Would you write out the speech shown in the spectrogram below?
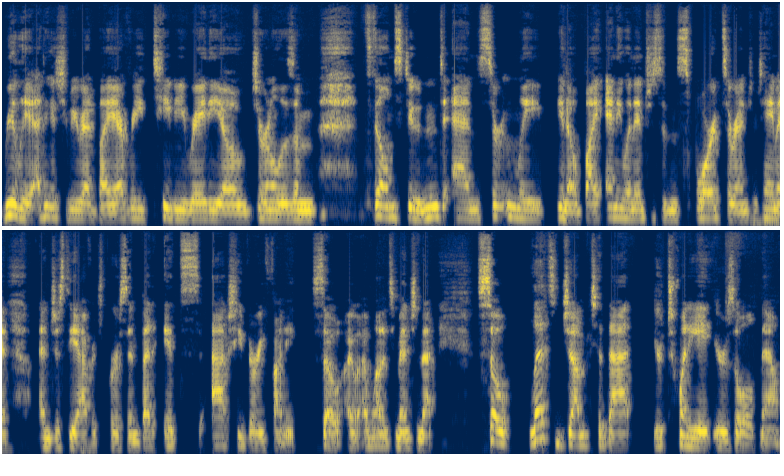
Really, I think it should be read by every TV, radio, journalism, film student, and certainly you know by anyone interested in sports or entertainment, and just the average person but it's actually very funny. So I, I wanted to mention that. So let's jump to that. You're 28 years old now.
